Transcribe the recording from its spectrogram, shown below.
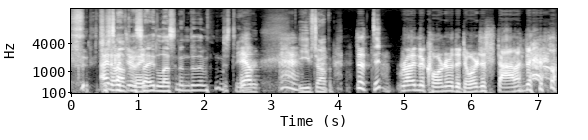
just I know off the mean. side listening to them, just hear Yep. eavesdropping. Just Did round the corner of the door, just standing there.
